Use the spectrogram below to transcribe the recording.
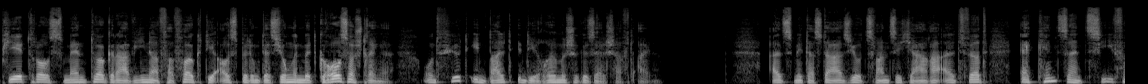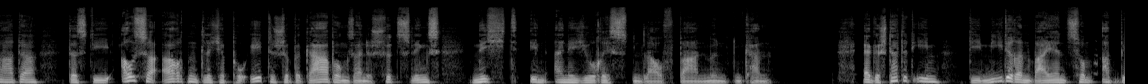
Pietros Mentor Gravina verfolgt die Ausbildung des Jungen mit großer Strenge und führt ihn bald in die römische Gesellschaft ein. Als Metastasio 20 Jahre alt wird, erkennt sein Ziehvater, dass die außerordentliche poetische Begabung seines Schützlings nicht in eine Juristenlaufbahn münden kann. Er gestattet ihm, die niederen Weihen zum Abb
